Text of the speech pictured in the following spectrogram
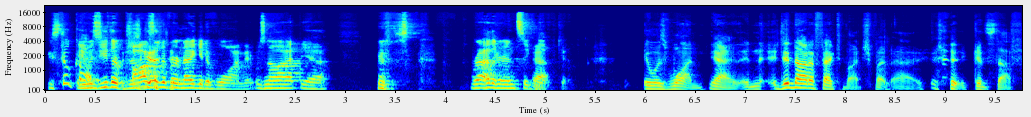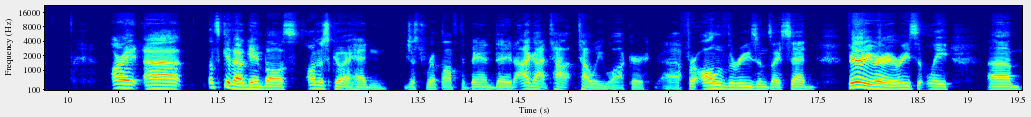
He still got it was it, either positive or negative one. It was not, yeah. It was rather insignificant. Yeah. It was one. Yeah. It, it did not affect much, but uh good stuff. All right. Uh let's give out game balls. I'll just go ahead and just rip off the band-aid. I got Ta- Tawee Walker uh, for all of the reasons I said very, very recently. Um,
